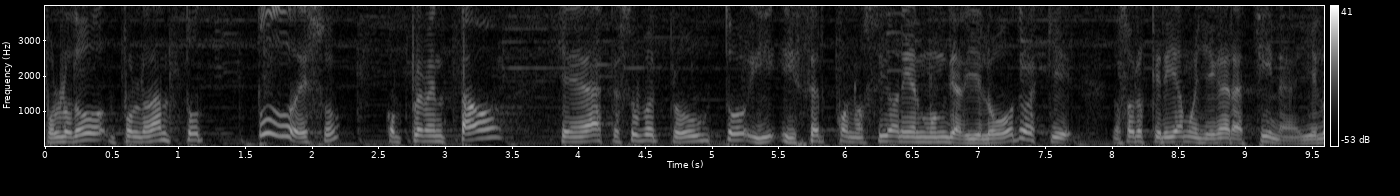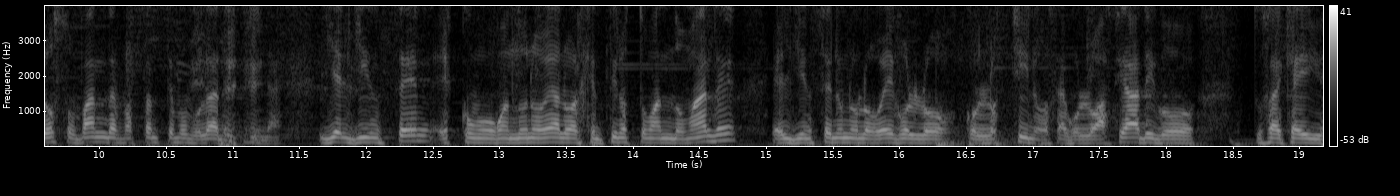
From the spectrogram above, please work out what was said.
Por lo, por lo tanto, todo eso complementado generar este superproducto y, y ser conocido a nivel mundial. Y lo otro es que nosotros queríamos llegar a China y el oso panda es bastante popular en China. Y el ginseng es como cuando uno ve a los argentinos tomando mate, el ginseng uno lo ve con los, con los chinos, o sea, con los asiáticos. Tú sabes que hay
